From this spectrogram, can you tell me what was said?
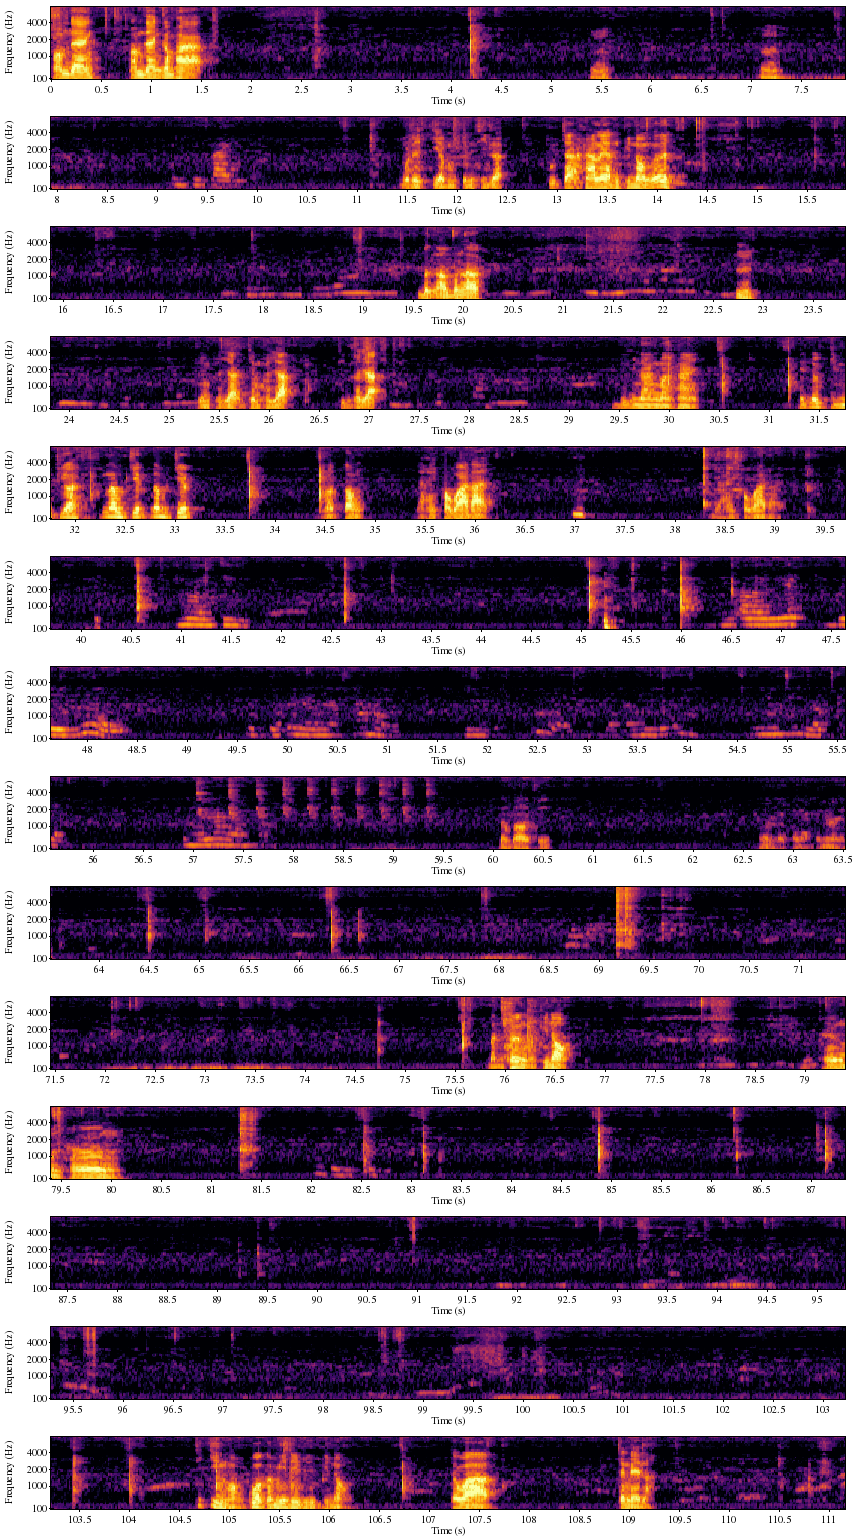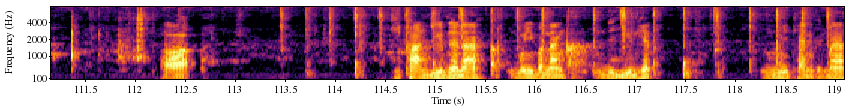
หอมแดงหอมแดงกำผ้าอืมอืมมันคือไฟดิบ่ได้เตรียมเป็นที่ละจุจะหาแลนด์พี่น้องเอ้ย เบิ่งเอาเบิ่งเอา อืมเตรียมขยะเตรียมขยะทิ้งขยะดูอีนางหน่อยให้เห็นแล้วกินเถื่อน้ำเจ็บน้ำเจ็บ เราต้อง อย่าให้เขาว่าได้ อย่าให้เขาว่าได้เหนื่อยจริงอะไรเล็ดเดวิลผมจะเป็นอะ เบาๆสิโน่นเลยขยับไปโน่นเลยครับบันเทิงกับพี่น้อง บันเทิงบันเทิงที่จริงของพวก็มีดีพี่น้องแต่ว่า จังไดล่ะเอ่อที่ข้านยืนเนี่ยนะไม่มีบันนังจะยืนเห็ด มีแท่นขึ้นมา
